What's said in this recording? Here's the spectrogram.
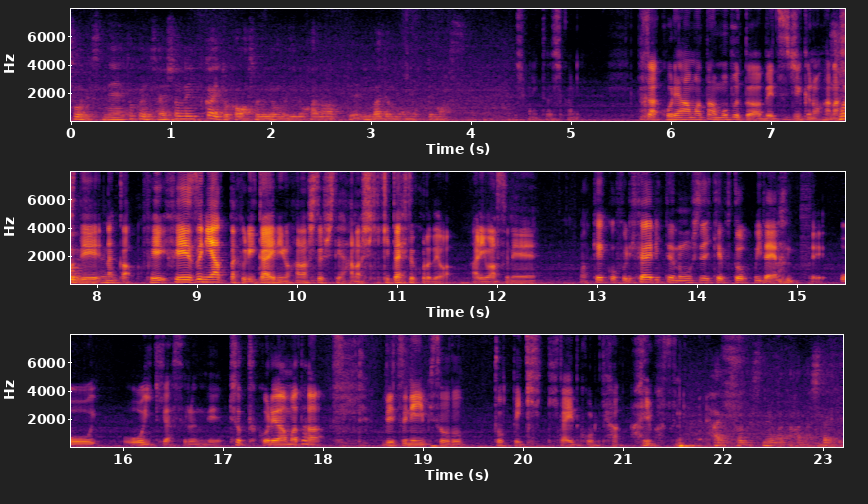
そうですね特に最初の1回とかはそれでもいいのかなって今でも思ってます。確かに確かになんかこれはまたモブとは別軸の話でですね。なんかフェフェーズに合った振り返りの話として話聞きたいところではありますね、まあ、結構振り返りって脳死でケプトみたいなんて多い多い気がするんでちょっとこれはまた別にエピソード取って聞きたいところではありますね。はい、そうですね。また話したいです。い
